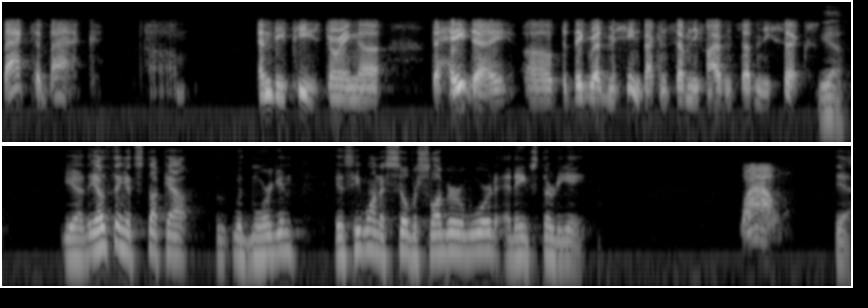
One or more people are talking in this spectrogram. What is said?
back to back MVPs during uh, the heyday of the Big Red Machine back in '75 and '76. Yeah. Yeah. The other thing that stuck out with Morgan is he won a Silver Slugger Award at age 38. Wow. Yeah.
